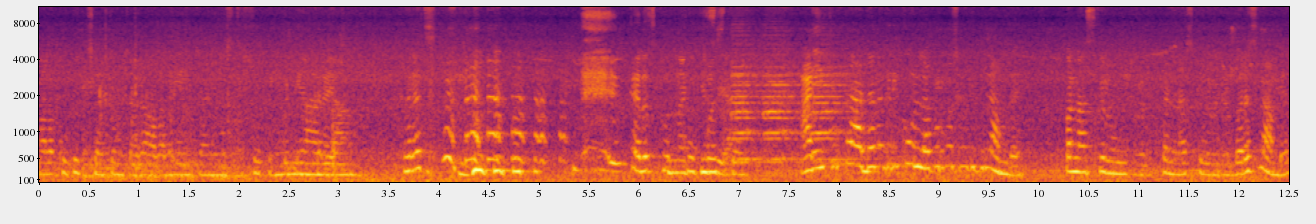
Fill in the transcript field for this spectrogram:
मला खूप इच्छा आहे तुमच्या गावाला यायची आणि मस्त शूटिंग. करायची. खरंच? खरंच खूप नक्कीच मस्त आणि इथे राधानगरी कोल्हापूरपासून किती लांब आहे? पन्नास किलोमीटर. पन्नास किलोमीटर. बरंच लांब आहे.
